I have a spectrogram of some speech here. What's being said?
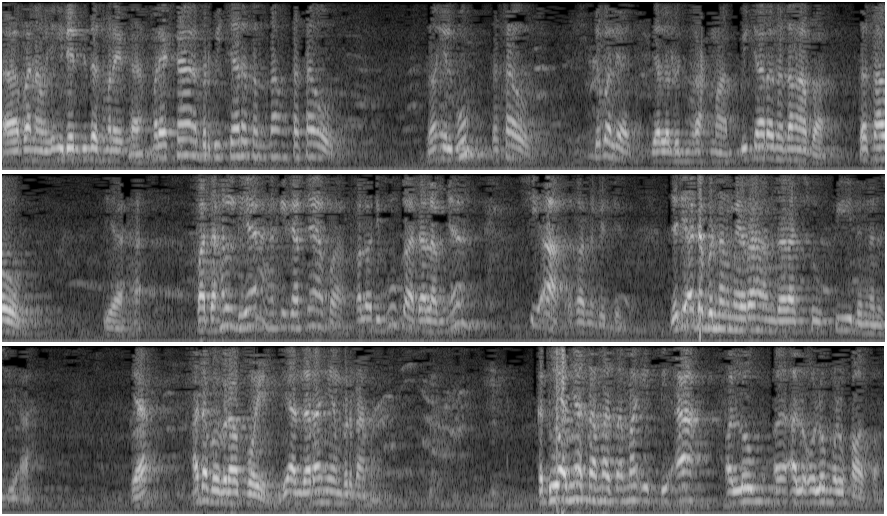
apa namanya identitas mereka, mereka berbicara tentang tasawuf, tentang ilmu tasawuf. Coba lihat Jalaluddin Rahmat bicara tentang apa? Tasawuf. Ya, padahal dia hakikatnya apa? Kalau dibuka dalamnya Syiah bukan Jadi ada benang merah antara Sufi dengan Syiah. Ya, ada beberapa poin. Di antaranya yang pertama, Keduanya sama-sama iddia eh, al-ulumul khassa.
